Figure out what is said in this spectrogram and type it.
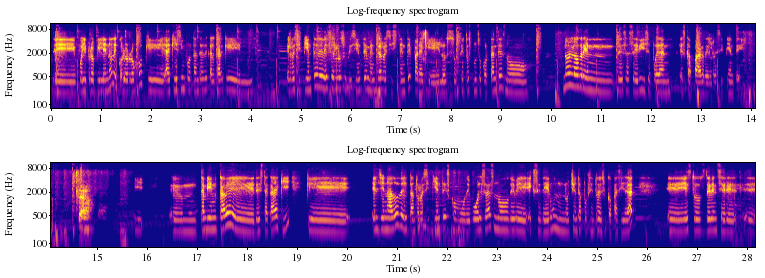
de polipropileno de color rojo, que aquí es importante recalcar que el, el recipiente debe ser lo suficientemente resistente para que los objetos punzocortantes no, no logren deshacer y se puedan escapar del recipiente. Claro. Y em, también cabe destacar aquí que el llenado de tanto recipientes como de bolsas no debe exceder un 80% de su capacidad. Eh, estos deben ser, eh, eh,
